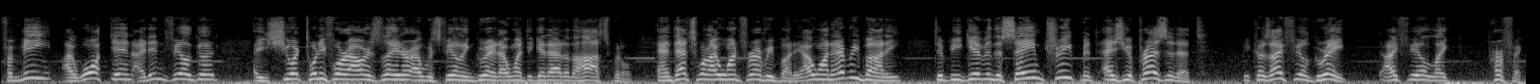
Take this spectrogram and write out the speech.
For me, I walked in, I didn't feel good. A short 24 hours later, I was feeling great. I wanted to get out of the hospital. And that's what I want for everybody. I want everybody to be given the same treatment as your president because I feel great. I feel like perfect.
